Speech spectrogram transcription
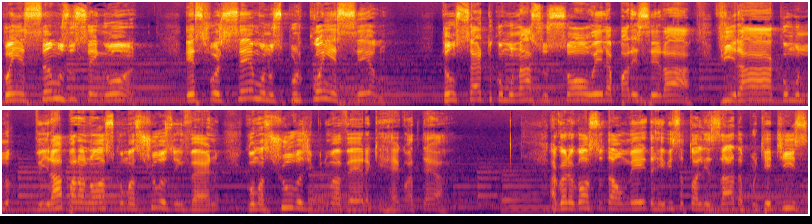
conheçamos o Senhor, esforcemos-nos por conhecê-lo. Tão certo como nasce o sol, ele aparecerá, virá, como, virá para nós como as chuvas do inverno, como as chuvas de primavera que regam a terra. Agora eu gosto da Almeida, revista atualizada, porque diz:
